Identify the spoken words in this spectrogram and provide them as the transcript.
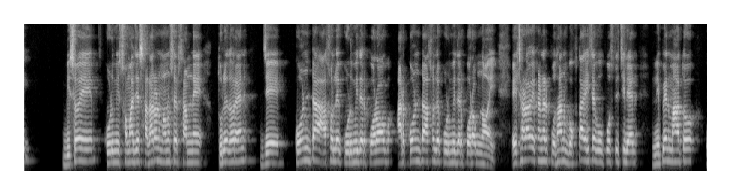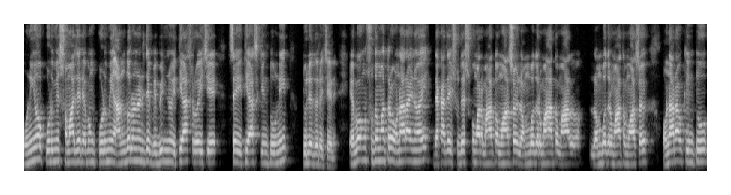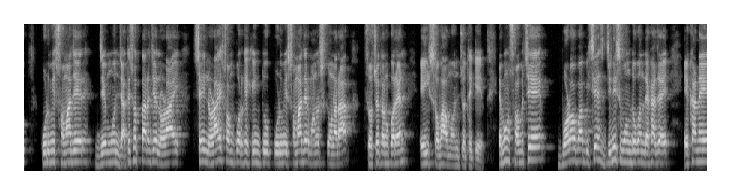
বিষয়ে কর্মী সমাজের সাধারণ মানুষের সামনে তুলে ধরেন যে কোনটা আসলে কর্মীদের পরব আর কোনটা আসলে কর্মীদের পরব নয়। এছাড়াও এখানের প্রধান বক্তা হিসেবে উপস্থিত ছিলেন নিপেন মাহাতো। উনিও কর্মী সমাজের এবং কর্মী আন্দোলনের যে বিভিন্ন ইতিহাস রয়েছে, সেই ইতিহাস কিন্তু উনি তুলে ধরেছেন। এবং শুধুমাত্র ওনারাই নয়, দেখা যায় সুদেশ কুমার মাহাতো মহাশয়, লম্বোদর মাহাতো মহা- লম্বোদর মাহাতো মহাশয়, ওনারাও কিন্তু কর্মী সমাজের যে মূল জাতিসত্তার যে লড়াই সেই লড়াই সম্পর্কে কিন্তু কুর্মী সমাজের মানুষকে ওনারা সচেতন করেন এই সভা মঞ্চ থেকে। এবং সবচেয়ে বড় বা বিশেষ জিনিস বন্ধুগণ দেখা যায়, এখানে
